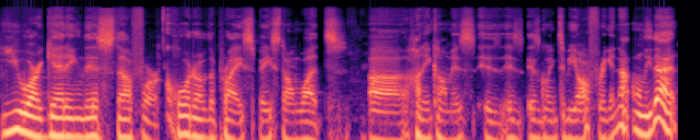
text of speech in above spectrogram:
you are getting this stuff for a quarter of the price based on what uh honeycomb is is is, is going to be offering and not only that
